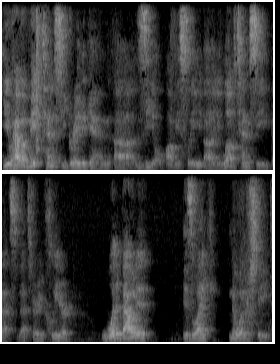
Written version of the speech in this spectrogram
you have a make Tennessee great again uh, zeal. Obviously, uh, you love Tennessee. That's that's very clear. What about it is like no other state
